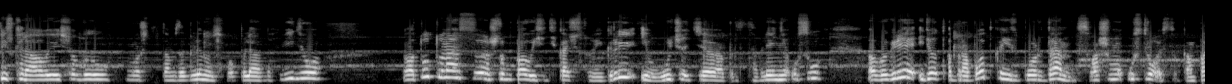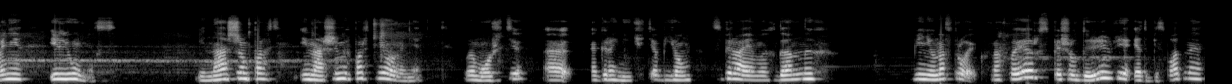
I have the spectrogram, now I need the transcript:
писклявый еще был, можете там заглянуть в популярных видео. Ну а тут у нас, э, чтобы повысить качество игры и улучшить э, представление услуг, в игре идет обработка и сбор данных с вашего устройства компании Illumix и, нашим, и нашими партнерами. Вы можете э, ограничить объем собираемых данных меню настроек. FNAF Special Delivery – это бесплатная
